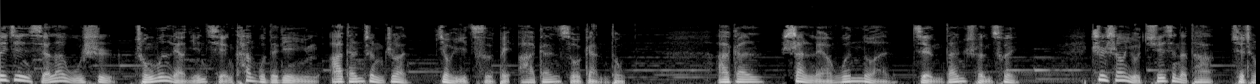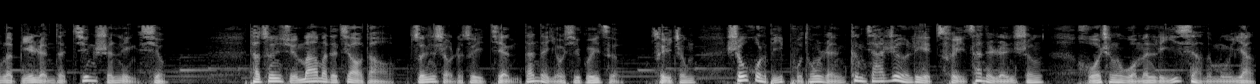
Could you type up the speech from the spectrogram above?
最近闲来无事，重温两年前看过的电影《阿甘正传》，又一次被阿甘所感动。阿甘善良、温暖、简单、纯粹，智商有缺陷的他却成了别人的精神领袖。他遵循妈妈的教导，遵守着最简单的游戏规则，最终收获了比普通人更加热烈、璀璨的人生，活成了我们理想的模样。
